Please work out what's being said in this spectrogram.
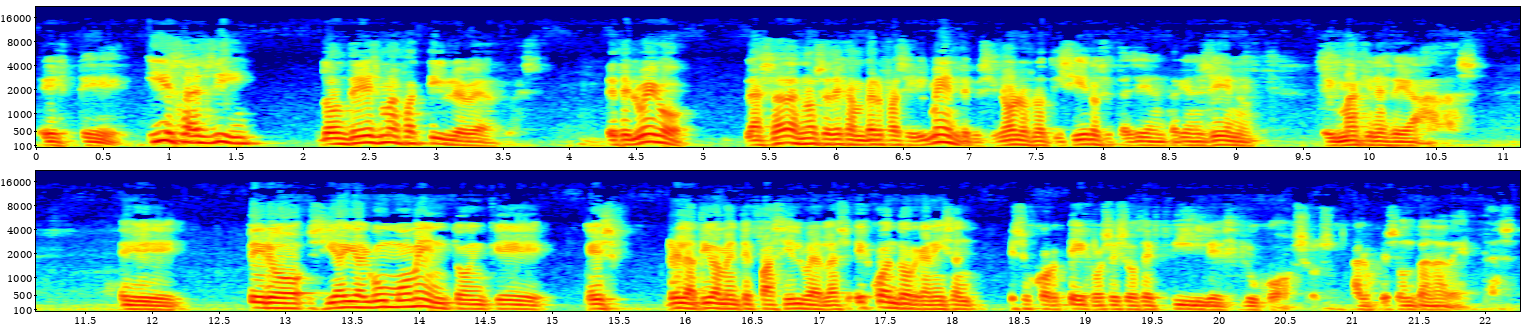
este, y es allí donde es más factible verlas. Desde luego, las hadas no se dejan ver fácilmente, porque si no los noticieros estarían, estarían llenos de imágenes de hadas. Eh, pero si hay algún momento en que es relativamente fácil verlas, es cuando organizan esos cortejos, esos desfiles lujosos a los que son tan adeptas.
